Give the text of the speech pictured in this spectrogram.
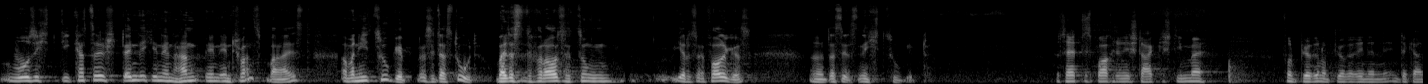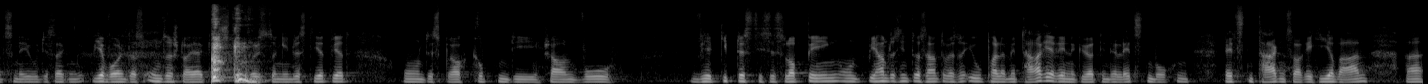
wo sich die Katze ständig in den, Hand, in den Schwanz beißt, aber nie zugibt, dass sie das tut, weil das ist die Voraussetzung ihres Erfolges, äh, dass sie es nicht zugibt. Das heißt, es braucht eine starke Stimme von Bürgern und Bürgerinnen in der ganzen EU, die sagen, wir wollen, dass unser Steuergeld in Rüstung investiert wird und es braucht Gruppen, die schauen, wo wir, gibt es dieses Lobbying. Und wir haben das interessanterweise EU-Parlamentarierinnen gehört, die in den letzten Wochen, letzten Tagen, sorry, hier waren, äh,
